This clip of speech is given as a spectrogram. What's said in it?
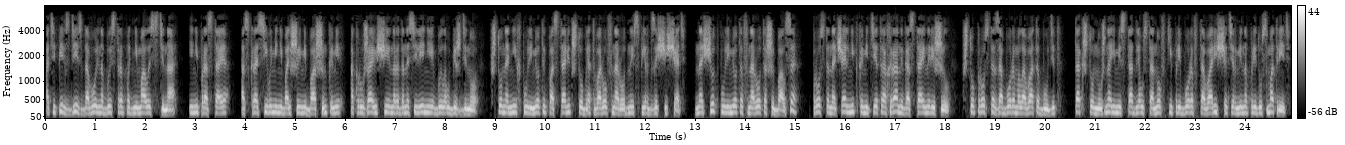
а теперь здесь довольно быстро поднималась стена, и не простая, а с красивыми небольшими башенками, окружающее народонаселение было убеждено, что на них пулеметы поставит, чтобы от воров народный спирт защищать. Насчет пулеметов народ ошибался, просто начальник комитета охраны Гастайна решил, что просто забора маловато будет, так что нужно и места для установки приборов товарища термина предусмотреть,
